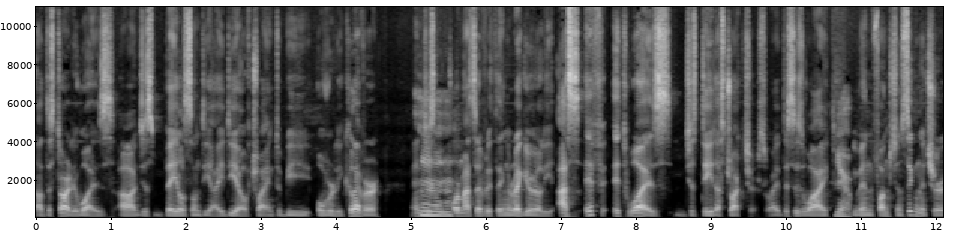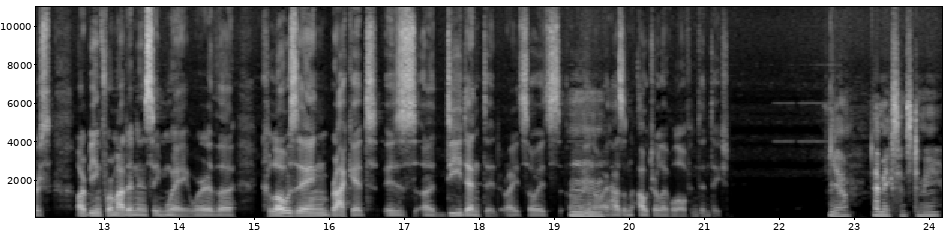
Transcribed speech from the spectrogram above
at the start it was uh, just bails on the idea of trying to be overly clever and just Mhm. formats everything regularly as if it was just data structures, right? This is why Yeah. even function signatures are being formatted in the same way, where the closing bracket is uh, dedented, right? So it's, uh, you know, Mhm. it has an outer level of indentation. Yeah. That makes sense to me.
